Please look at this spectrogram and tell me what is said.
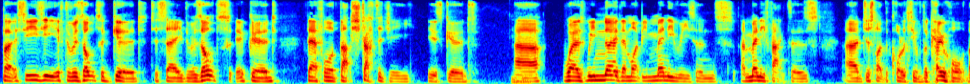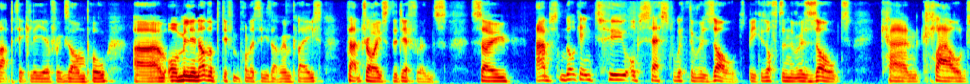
but it's easy if the results are good to say the results are good, therefore that strategy is good. Mm-hmm. Uh, whereas we know there might be many reasons and many factors, uh, just like the quality of the cohort that particular year, for example, um, or a million other different policies that are in place, that drives the difference. So abs- not getting too obsessed with the result because often the result can cloud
